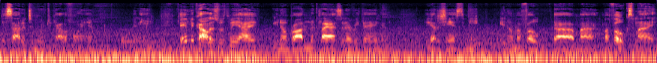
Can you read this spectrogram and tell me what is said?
decided to move to California. And he came to college with me. I, you know, brought him to class and everything, and he got a chance to meet, you know, my folk, uh, my my folks, my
